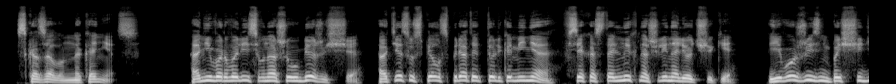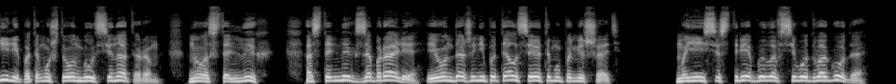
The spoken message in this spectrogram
— сказал он наконец. «Они ворвались в наше убежище. Отец успел спрятать только меня, всех остальных нашли налетчики. Его жизнь пощадили, потому что он был сенатором, но остальных... Остальных забрали, и он даже не пытался этому помешать. Моей сестре было всего два года».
